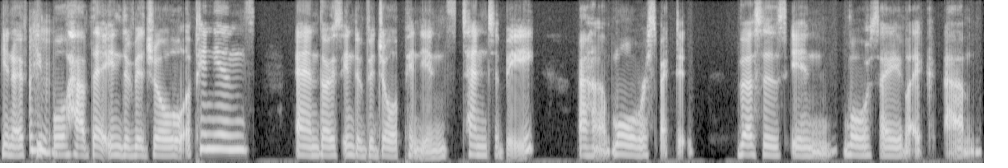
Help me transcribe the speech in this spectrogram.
you know, if Mhm. people have their individual opinions, and those individual opinions tend to be uh, more respected, versus in more say like um,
